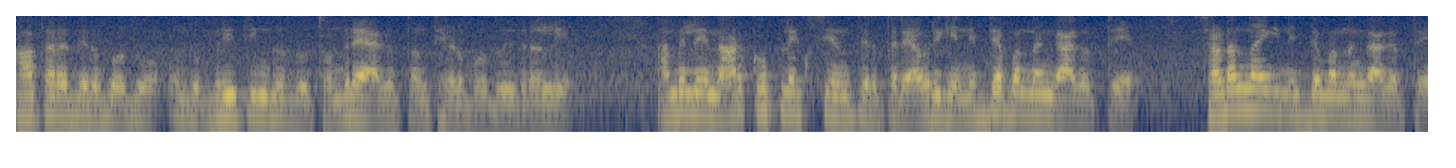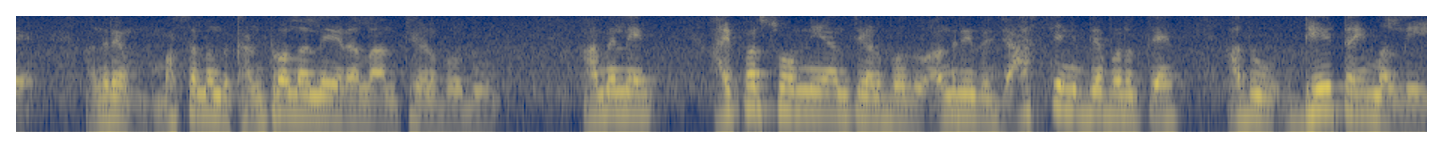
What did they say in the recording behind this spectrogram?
ಆ ಥರದ್ದಿರ್ಬೋದು ಒಂದು ಬ್ರೀತಿಂಗದು ತೊಂದರೆ ಆಗುತ್ತೆ ಅಂತ ಹೇಳ್ಬೋದು ಇದರಲ್ಲಿ. ಆಮೇಲೆ ನಾರ್ಕೋಪ್ಲೆಕ್ಸಿ ಅಂತ ಇರ್ತಾರೆ ಅವರಿಗೆ ನಿದ್ದೆ ಬಂದಂಗೆ ಆಗುತ್ತೆ ಸಡನ್ನಾಗಿ ನಿದ್ದೆ ಬಂದಂಗೆ ಆಗುತ್ತೆ. ಅಂದರೆ ಮಸಲ್ ಒಂದು ಕಂಟ್ರೋಲಲ್ಲೇ ಇರಲ್ಲ ಅಂತ ಹೇಳ್ಬೋದು. ಆಮೇಲೆ ಹೈಪರ್ಸೋಮ್ನಿಯಾ ಅಂತ ಹೇಳ್ಬೋದು. ಅಂದರೆ ಇದು ಜಾಸ್ತಿ ನಿದ್ದೆ ಬರುತ್ತೆ ಅದು ಡೇ ಟೈಮಲ್ಲಿ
